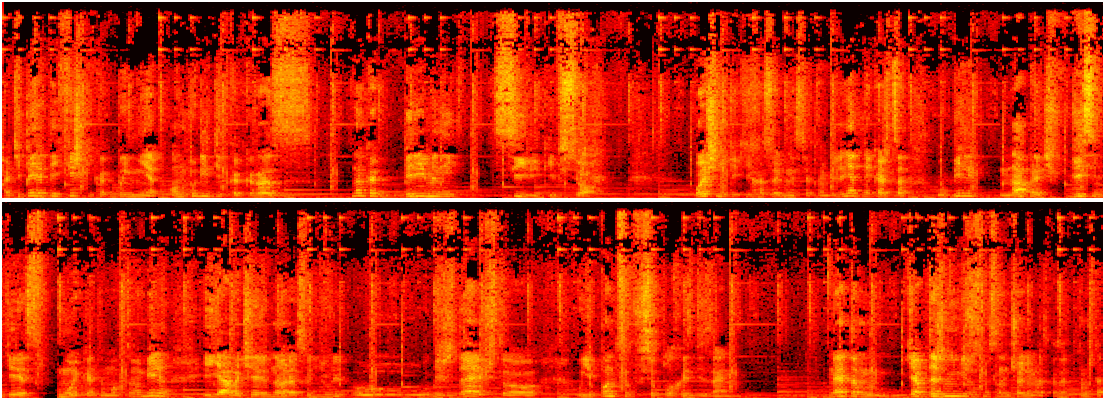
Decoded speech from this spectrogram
А теперь этой фишки как бы нет. Он выглядит как раз, ну, как беременный Civic и все. Больше никаких особенностей автомобиля нет. Мне кажется, убили напрочь весь интерес мой к этому автомобилю. И я в очередной раз убеждаюсь, что у японцев все плохо с дизайном. На этом я даже не вижу смысла ничего о нем рассказать, потому что,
